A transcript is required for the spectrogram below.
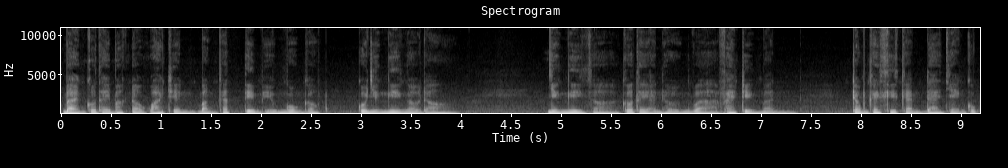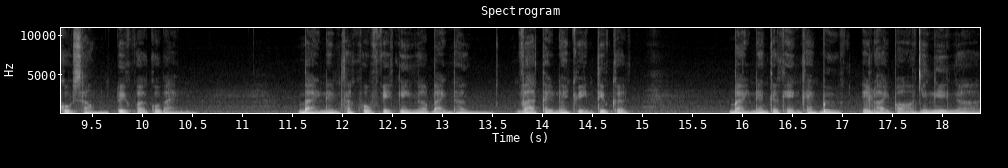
Bạn có thể bắt đầu quá trình bằng cách tìm hiểu nguồn gốc của những nghi ngờ đó. Những nghi ngờ có thể ảnh hưởng và phát triển mạnh trong các khía cạnh đa dạng của cuộc sống tuyệt vời của bạn bạn nên khắc phục việc nghi ngờ bản thân và tự nói chuyện tiêu cực. Bạn nên thực hiện các bước để loại bỏ những nghi ngờ,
